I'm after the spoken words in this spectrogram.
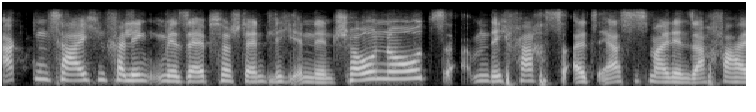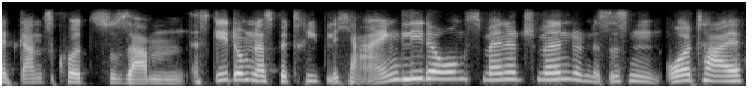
Aktenzeichen verlinken wir selbstverständlich in den Show Notes. Und ich fasse als erstes mal den Sachverhalt ganz kurz zusammen. Es geht um das betriebliche Eingliederungsmanagement und es ist ein Urteil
